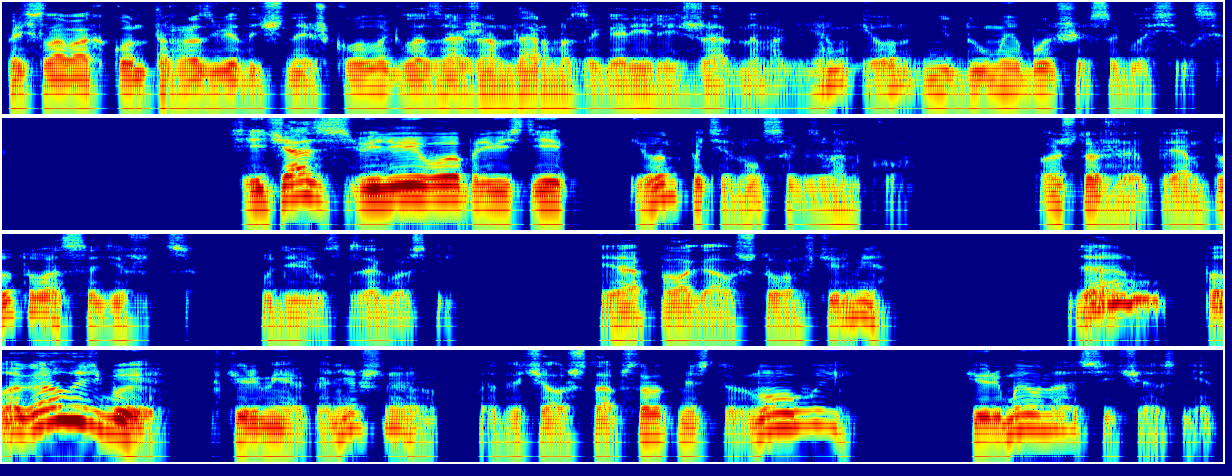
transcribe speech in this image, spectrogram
При словах «контрразведочная школа» глаза жандарма загорелись жадным огнем, и он, не думая больше, согласился. — Сейчас вели его привести И он потянулся к звонку. — Он что же, прям тут у вас содержится? — удивился Загорский. — Я полагал, что он в тюрьме. — Да, Полагалось бы в тюрьме, конечно, — отвечал штабс-ротмистр, — но, увы, тюрьмы у нас сейчас нет.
